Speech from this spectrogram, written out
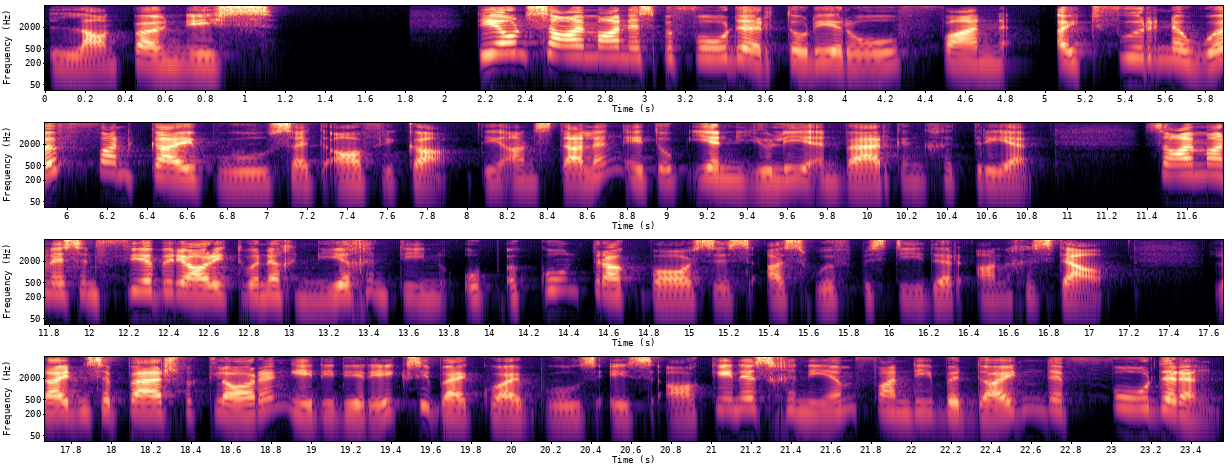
landbou nuus. Dion Simon is bevorder tot die rol van uitvoerende hoof van Cape Wool Suid-Afrika. Die aanstelling het op 1 Julie in werking getree. Simon is in Februarie 2019 op 'n kontrakbasis as hoofbestuurder aangestel. Lydens 'n persverklaring het die direksie by Cape Wool SA kennis geneem van die beduidende vordering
